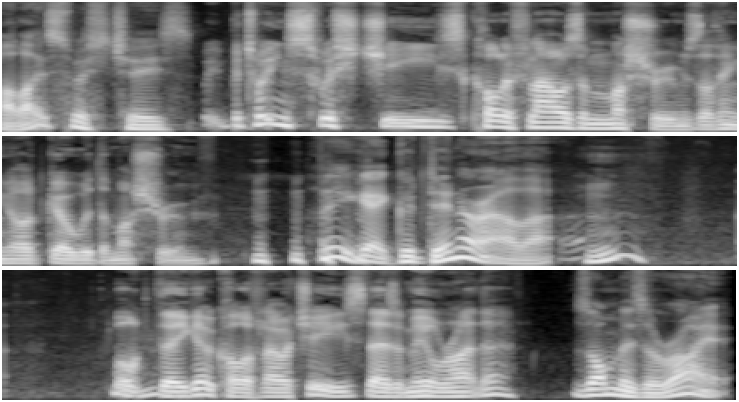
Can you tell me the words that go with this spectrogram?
I like Swiss cheese. Between Swiss cheese, cauliflowers, and mushrooms, I think I'd go with the mushroom. I think you get a good dinner out of that. Well, there you go, cauliflower cheese. There's a meal right there. Zombies are right.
